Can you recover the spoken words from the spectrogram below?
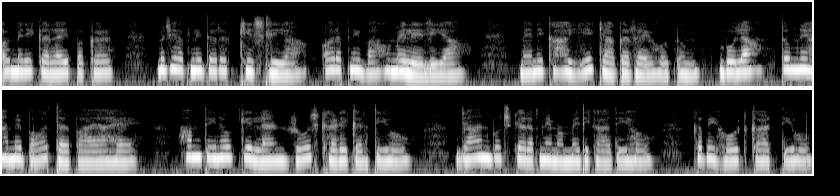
और मेरी कलाई पकड़, मुझे अपनी तरफ़ खींच लिया और अपनी बाहों में ले लिया। मैंने कहा, ये क्या कर रहे हो तुम? बोला, तुमने हमें बहुत तड़पाया है। हम तीनों के लन रोज खड़े करती हो, जानबूझकर अपने मम्मी दिखाती हो, कभी होठ काटती हो,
